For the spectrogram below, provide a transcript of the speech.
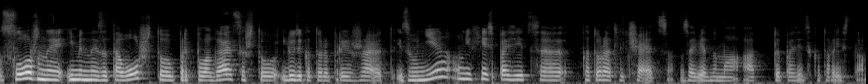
сложные именно из-за того, что предполагается, что люди, которые приезжают извне, у них есть позиция, которая отличается заведомо от той позиции, которая есть там.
